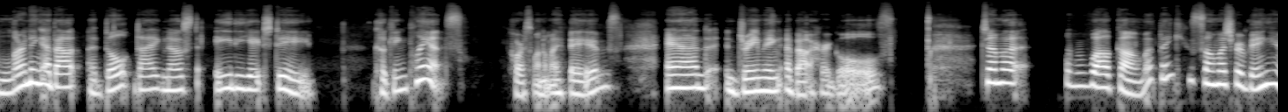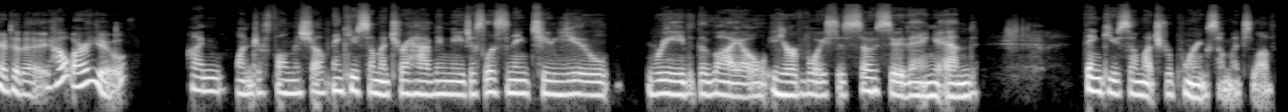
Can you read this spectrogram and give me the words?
learning about adult diagnosed ADHD, cooking plants, of course, one of my faves, and dreaming about her goals. Gemma, welcome. Thank you so much for being here today. How are you? I'm wonderful, Michelle. Thank you so much for having me. Just listening to you read the bio. Your voice is so soothing. And thank you so much for pouring so much love.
